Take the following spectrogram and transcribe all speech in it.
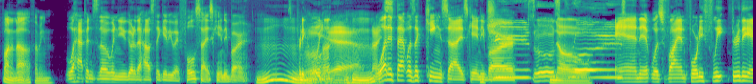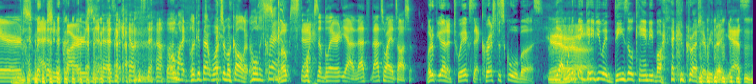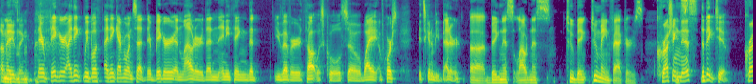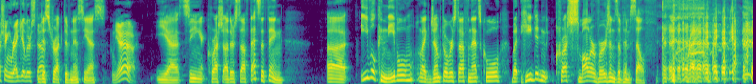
Fun enough. I mean, What happens though when you go to the house? They give you a full size candy bar. Mm. It's pretty cool, Oh, huh? yeah. Nice. What if that was a king size candy bar? Jesus No. Christ. and it was flying 40 feet through the air, smashing cars as it comes down. oh my! Look at that whatchamacallit. Holy crap! Smoke stacks of Blair. Yeah, that's that's why it's awesome. What if you had a Twix that crushed a school bus? Yeah, what if they gave you a diesel candy bar that could crush everything? yes, amazing. They're bigger. I think we both. I think everyone said they're bigger and louder than anything that you've ever thought was cool. So why? Of course, it's going to be better. Uh, bigness, loudness. Two big, two main factors. Crushingness, The big two. crushing regular stuff. Destructiveness, yes. yeah. Yeah, seeing it crush other stuff. That's the thing. Uh, Evel Knievel like jumped over stuff and that's cool, but he didn't crush smaller versions of himself. he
